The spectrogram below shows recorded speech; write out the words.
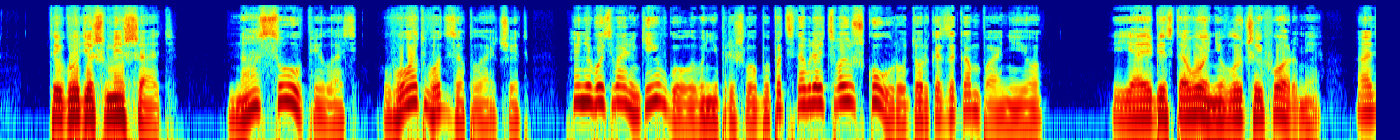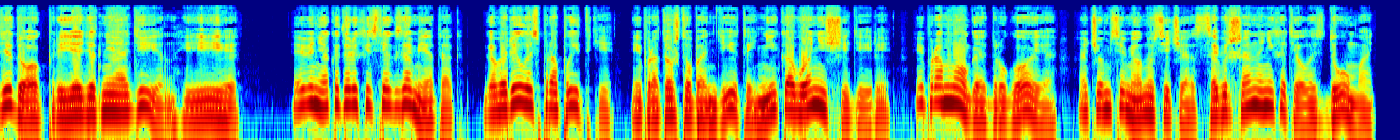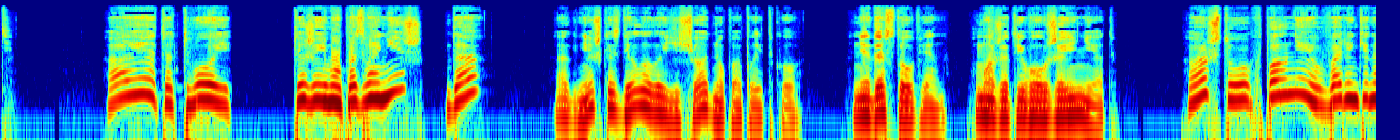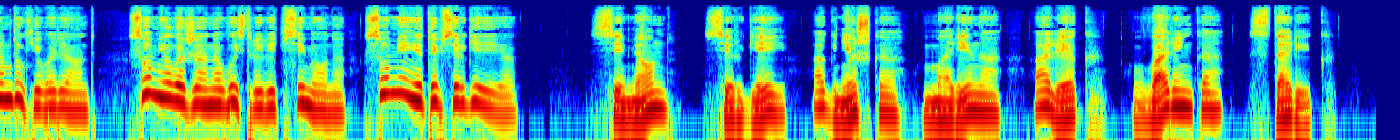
Ты будешь мешать». Насупилась. Вот-вот заплачет. И небось Вареньке и в голову не пришло бы подставлять свою шкуру только за компанию. Я и без того не в лучшей форме. А дедок приедет не один, и... И в некоторых из тех заметок говорилось про пытки, и про то, что бандиты никого не щадили, и про многое другое, о чем Семену сейчас совершенно не хотелось думать. «А это твой... Ты же ему позвонишь, да?» Агнешка сделала еще одну попытку недоступен. Может, его уже и нет. А что, вполне в Варенькином духе вариант. Сумела же она выстрелить в Семена. Сумеет и в Сергея. Семен, Сергей, Агнешка, Марина, Олег, Варенька, Старик.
